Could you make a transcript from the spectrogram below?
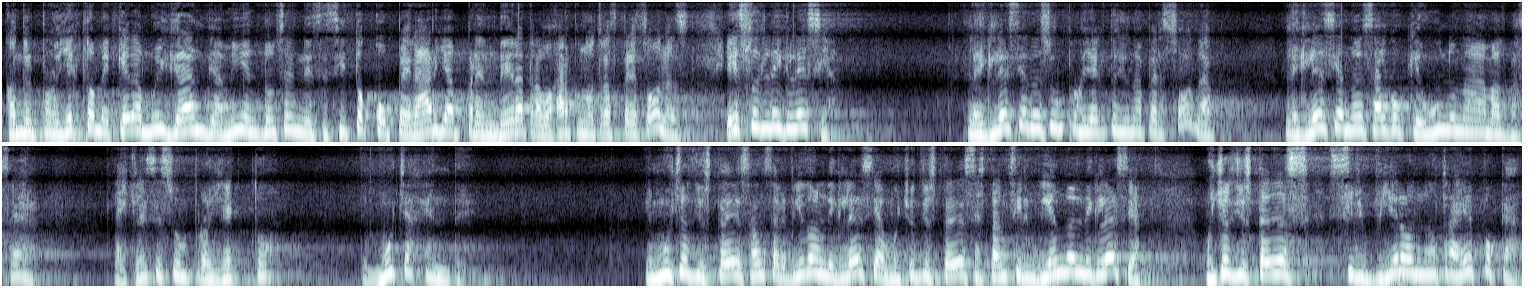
cuando el proyecto me queda muy grande a mí, entonces necesito cooperar y aprender a trabajar con otras personas. Eso es la iglesia. La iglesia no es un proyecto de una persona. La iglesia no es algo que uno nada más va a hacer. La iglesia es un proyecto de mucha gente. Y muchos de ustedes han servido en la iglesia, muchos de ustedes están sirviendo en la iglesia, muchos de ustedes sirvieron en otra época.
